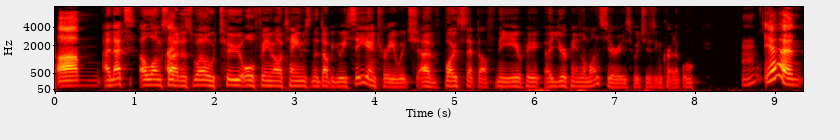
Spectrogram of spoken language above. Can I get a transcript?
Um, and that's alongside I, as well two all female teams in the WEC entry, which have both stepped up from the European, uh, European Le Mans series, which is incredible. Mm-hmm. Yeah, and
